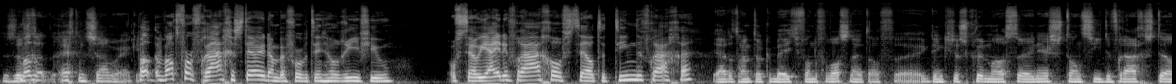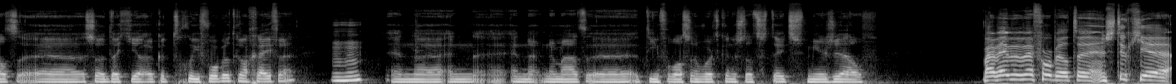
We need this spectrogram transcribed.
Dus dat Wat- gaat echt de samenwerking. Wat, wat voor vragen stel je dan bijvoorbeeld in zo'n review? Of stel jij de vragen of stelt het team de vragen? Ja, dat hangt ook een beetje van de volwassenheid af. Eh, ik denk dat je Scrum Master in eerste instantie de vragen stelt, eh, zodat je ook het goede voorbeeld kan geven. Mhm. En, eh, en, en naarmate het team volwassener wordt, kunnen ze dat steeds meer zelf. Maar we hebben bijvoorbeeld een stukje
